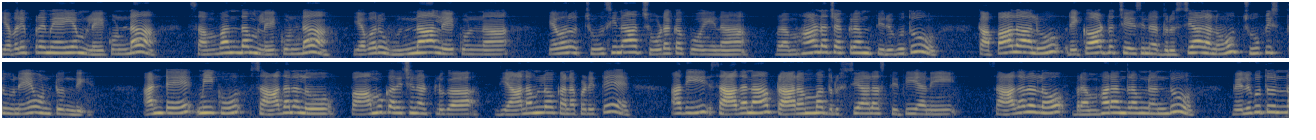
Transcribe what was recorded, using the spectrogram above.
ఎవరి ప్రమేయం లేకుండా సంబంధం లేకుండా ఎవరు ఉన్నా లేకున్నా ఎవరు చూసినా చూడకపోయినా బ్రహ్మాండ చక్రం తిరుగుతూ కపాలాలు రికార్డు చేసిన దృశ్యాలను చూపిస్తూనే ఉంటుంది. అంటే మీకు సాధనలో పాము కరిచినట్లుగా ధ్యానంలో కనపడితే అది సాధన ప్రారంభ దృశ్యాల స్థితి అని సాధనలో బ్రహ్మరంధ్రం నందు వెలుగుతున్న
